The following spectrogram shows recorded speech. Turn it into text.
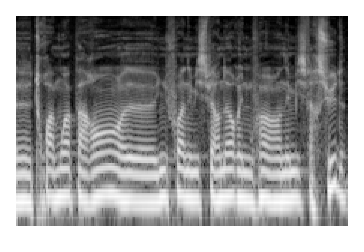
euh, trois mois par an, euh, une fois en hémisphère nord, une fois en hémisphère sud,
